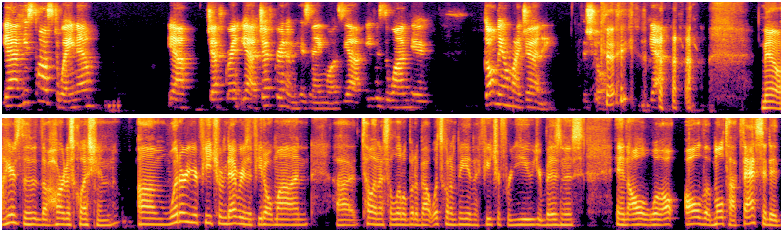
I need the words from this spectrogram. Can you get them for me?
Yeah, he's passed away now. Yeah, Geoff Grin. Yeah, Geoff Grinham, his name was. Yeah, he was the one who got me on my journey for sure. okay Yeah. now here's the the hardest question um what are your future endeavors if you don't mind uh telling us a little bit about what's going to be in the future for you your business and all well all, all the multifaceted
